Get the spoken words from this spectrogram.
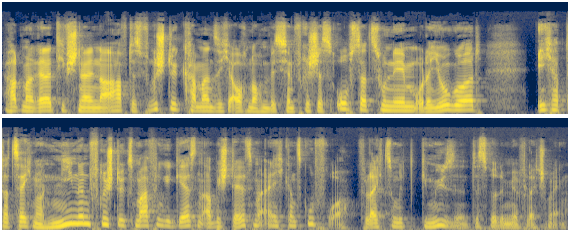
hat man relativ schnell nahrhaftes Frühstück, kann man sich auch noch ein bisschen frisches Obst dazu nehmen oder Joghurt. Ich habe tatsächlich noch nie einen Frühstücksmuffin gegessen, aber ich stelle es mir eigentlich ganz gut vor. Vielleicht so mit Gemüse, das würde mir vielleicht schmecken.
